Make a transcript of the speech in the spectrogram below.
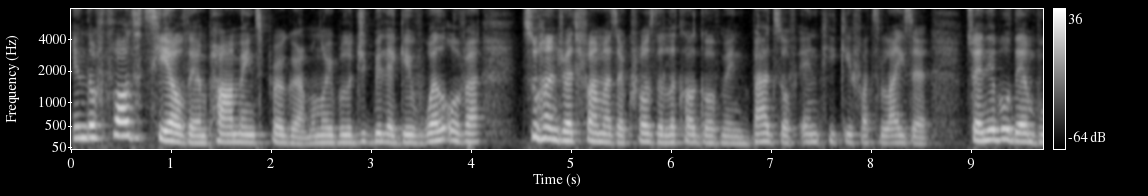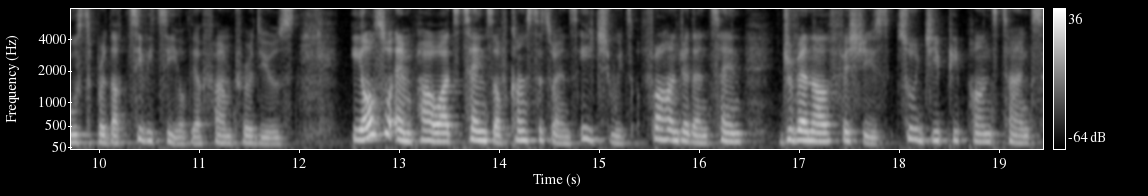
In the third tier of the empowerment program, Honorable Ojugbile gave well over 200 farmers across the local government bags of NPK fertilizer to enable them boost productivity of their farm produce. He also empowered tens of constituents, each with 410 juvenile fishes, two GP pond tanks,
